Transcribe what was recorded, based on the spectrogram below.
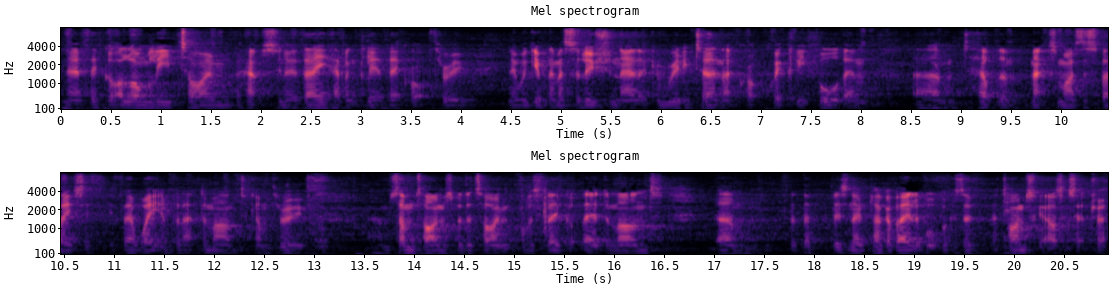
you know, if they've got a long lead time, perhaps you know they haven't cleared their crop through. You know, we give them a solution now that can really turn that crop quickly for them um, to help them maximise the space if, if they're waiting for that demand to come through. Um, sometimes, by the time obviously they've got their demand, um, the, there's no plug available because of timescales, etc.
